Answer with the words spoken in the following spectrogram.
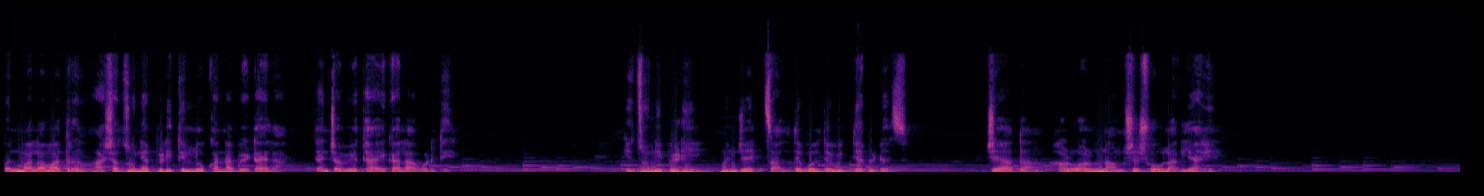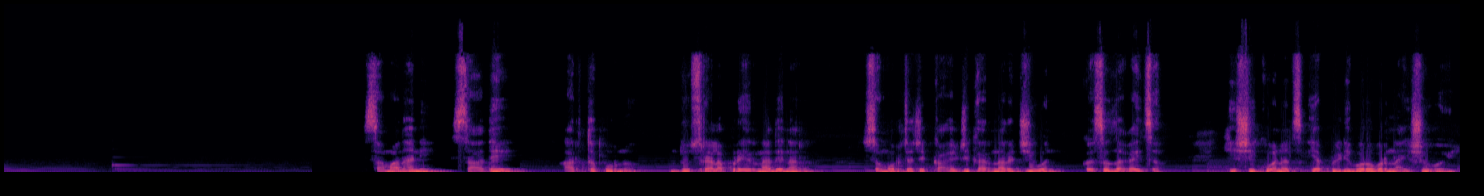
पण मला मात्र अशा जुन्या पिढीतील लोकांना भेटायला त्यांच्या व्यथा ऐकायला आवडते. ही जुनी पिढी म्हणजे एक चालते बोलते विद्यापीठच. जे आता हळूहळू नामशेष होऊ लागले आहे. समाधानी साधे अर्थपूर्ण दुसऱ्याला प्रेरणा देणारं समोरच्याची काळजी करणारं जीवन कसं जगायचं ही शिकवणच या पिढीबरोबर नाहीशी होईल.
